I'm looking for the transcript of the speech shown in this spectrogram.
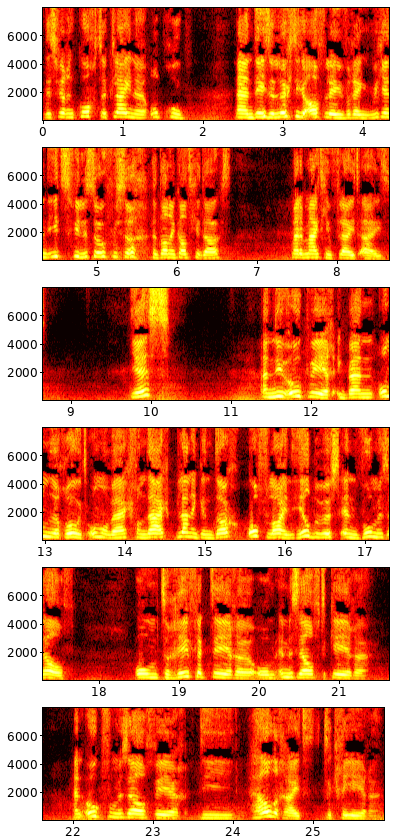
Dit is weer een korte, kleine oproep. En deze luchtige aflevering begint iets filosofischer dan ik had gedacht. Maar dat maakt geen fluit uit. Yes? En nu ook weer. Ik ben on the road onderweg. Vandaag plan ik een dag offline heel bewust in voor mezelf. Om te reflecteren, om in mezelf te keren. En ook voor mezelf weer die helderheid te creëren.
